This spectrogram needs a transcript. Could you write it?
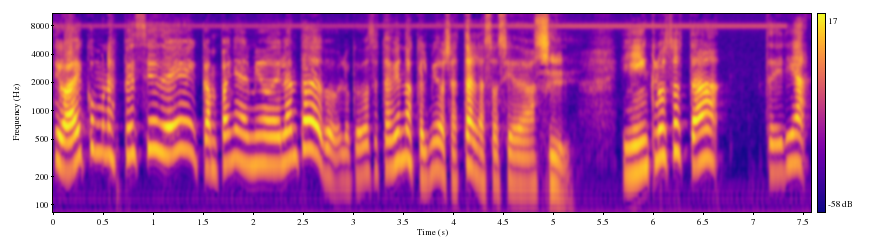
Digo, hay como una especie de campaña del miedo adelantado. Lo que vos estás viendo es que el miedo ya está en la sociedad. Sí. Y incluso está, te diría,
